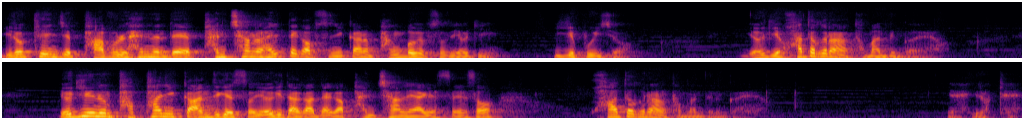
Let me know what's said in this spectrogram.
이렇게 이제 밥을 했는데 반찬을 할 데가 없으니까는 방법이 없어서 여기 이게 보이죠? 여기에 화덕을 하나 더 만든 거예요. 여기는 밥하니까 안 되겠어. 여기다가 내가 반찬을 해야겠어 해서 화덕을 하나 더 만드는 거예요. 예, 이렇게.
